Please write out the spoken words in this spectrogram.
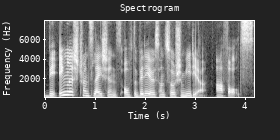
the English translations of the videos on social media are false.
